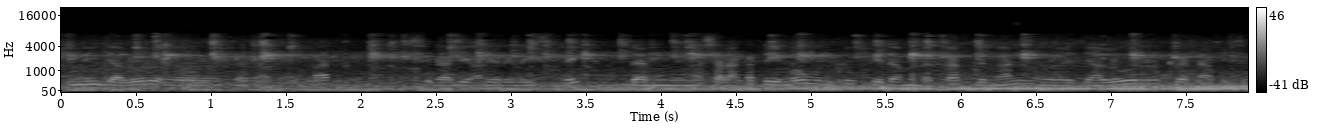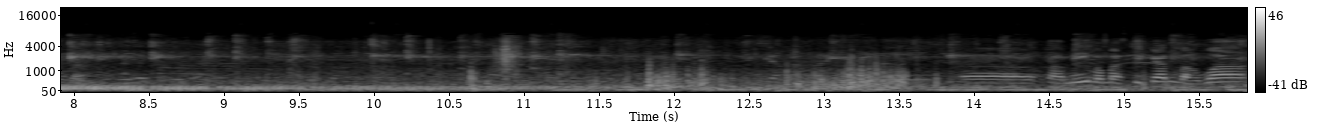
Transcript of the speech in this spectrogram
Ini jalur uh, kereta api cepat sudah dialiri listrik dan masyarakat diimbau untuk tidak mendekat dengan uh, jalur kereta api cepat. Kami memastikan bahwa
